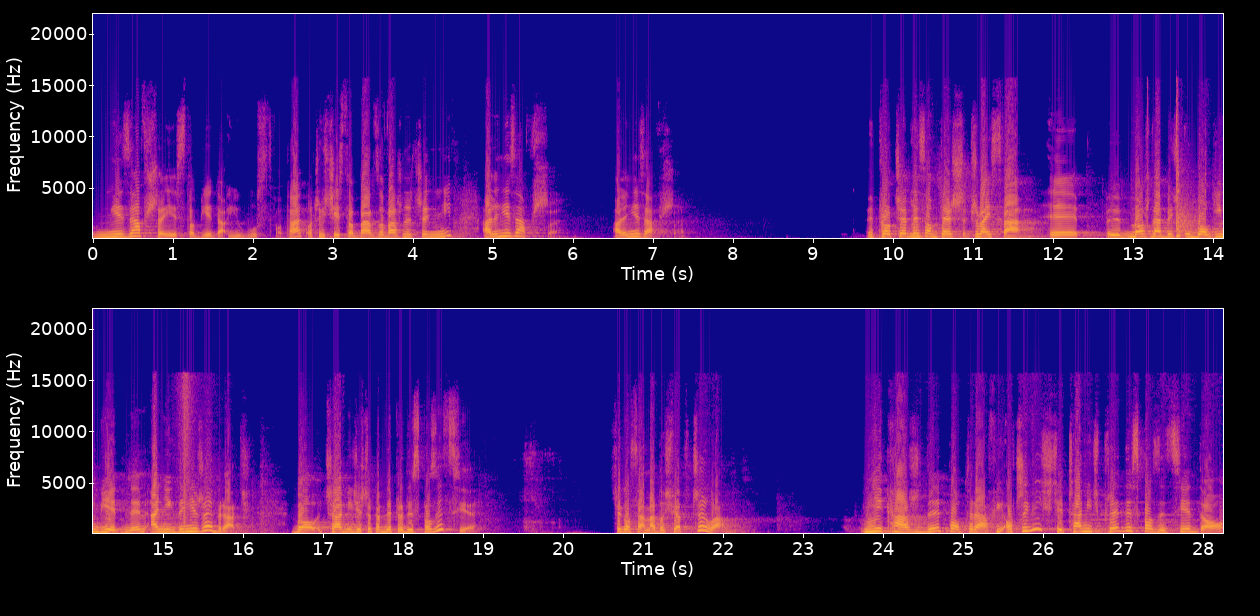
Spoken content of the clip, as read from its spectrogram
nie zawsze jest to bieda i ubóstwo, tak? Oczywiście jest to bardzo ważny czynnik, ale nie zawsze. Ale nie zawsze. Potrzebne są też, proszę Państwa, y, y, można być ubogim, biednym, a nigdy nie żebrać, bo trzeba mieć jeszcze pewne predyspozycje, czego sama doświadczyłam. Nie każdy potrafi, oczywiście, trzeba mieć predyspozycję do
